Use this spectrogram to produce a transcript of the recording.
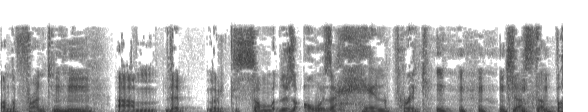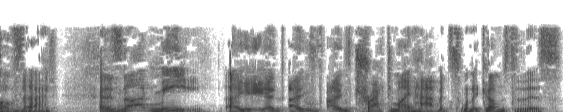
on the front Mm-hmm. um, that like some there's always a handprint just above that, and it's not me. I, I I've I've tracked my habits when it comes to this.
